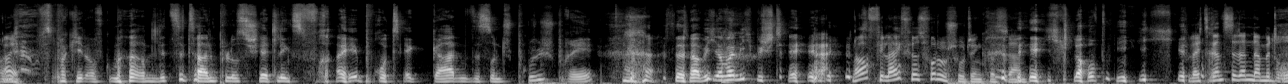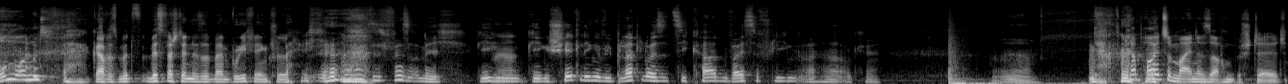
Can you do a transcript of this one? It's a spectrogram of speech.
Und das Paket aufgemacht, Litzetan plus schädlingsfrei Protect Garden, das ist so ein Sprühspray. das habe ich aber nicht bestellt. Ja, vielleicht fürs Fotoshooting, Christian. Nee, ich glaube nicht. Vielleicht rennst du dann damit rum und. Gab es mit Missverständnisse beim Briefing vielleicht? Ja, ich weiß auch nicht. Gegen, Ja. gegen Schädlinge wie Blattläuse, Zikaden, weiße Fliegen. Aha, okay. Ja. Ich habe heute meine Sachen bestellt.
